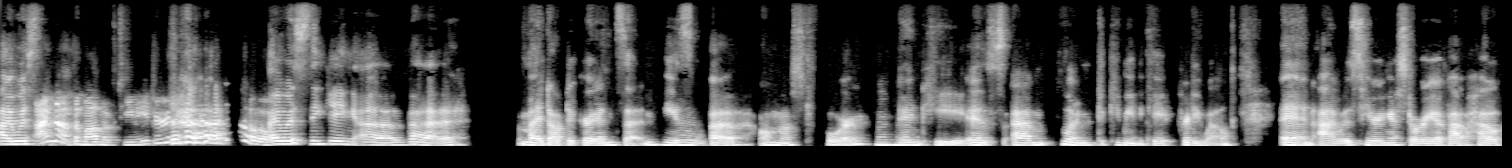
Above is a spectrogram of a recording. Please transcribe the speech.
i was I'm not the mom of teenagers. I I was thinking of uh, my adopted grandson. He's Mm. uh, almost 4 Mhm. and he is um, learning to communicate pretty well. And I was hearing a story about how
